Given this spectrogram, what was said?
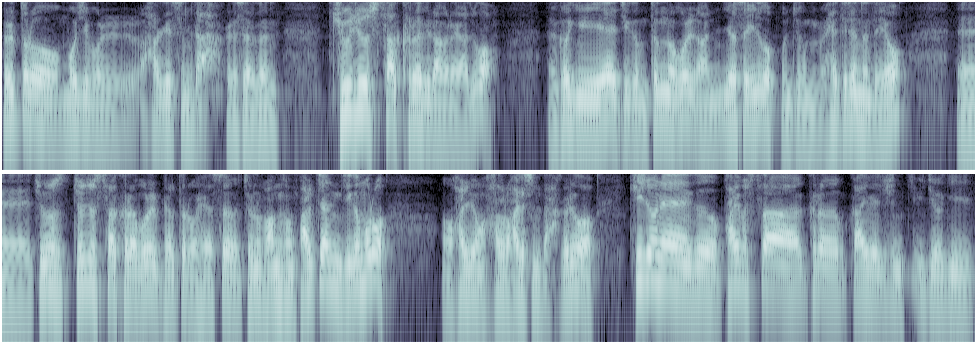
별도로 모집을 하겠습니다. 그래서 그건 주주 스타 클럽이라 그래가지고 에, 거기에 지금 등록을 한 여섯 일곱 분 지금 해드렸는데요. 에, 주주, 주주 스타 클럽을 별도로 해서 전후 방송 발전 기금으로 어, 활용하도록 하겠습니다. 그리고 기존에 그 파이브 스타 클럽 가입해 주신 저기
